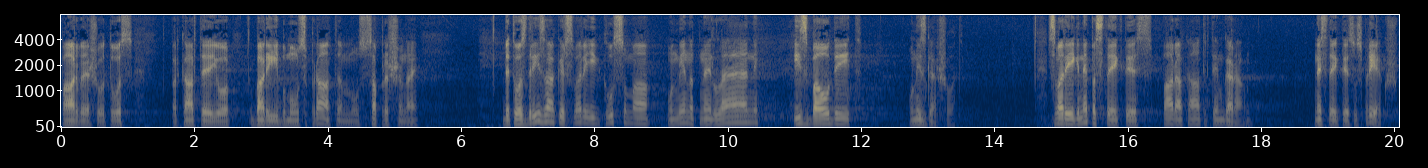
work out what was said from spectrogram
pārvēršot tos par kārtējo barību mūsu prātam, mūsu saprašanai. Bet tos drīzāk ir svarīgi klusumā un vienatnē lēni izbaudīt un izgaršot. Svarīgi nepasteigties pārāk ātri tiem garām, nesteigties uz priekšu,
